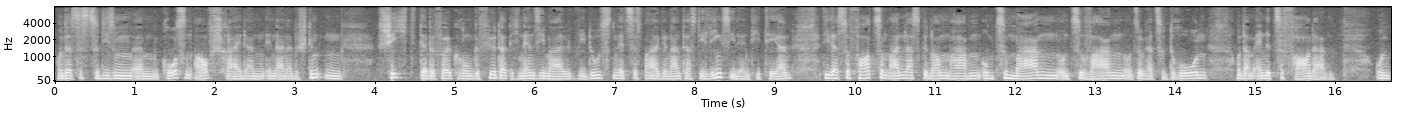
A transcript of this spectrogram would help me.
Und dass es zu diesem ähm, großen Aufschrei dann in einer bestimmten Schicht der Bevölkerung geführt hat, ich nenne sie mal, wie du es letztes Mal genannt hast, die Linksidentitären, die das sofort zum Anlass genommen haben, um zu mahnen und zu warnen und sogar zu drohen und am Ende zu fordern. Und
